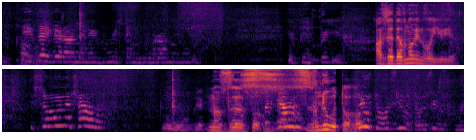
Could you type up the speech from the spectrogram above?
І відправили. де ранений був, і син був ранений. І п'ять поїхав. А вже давно він воює? З самого начала. Ну, як Ну, з, з, з З лютого. лютого, з лютого, з лютого,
